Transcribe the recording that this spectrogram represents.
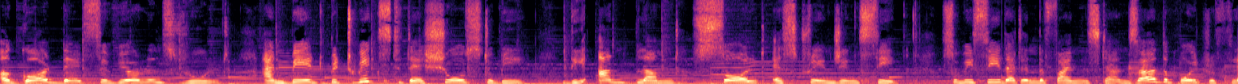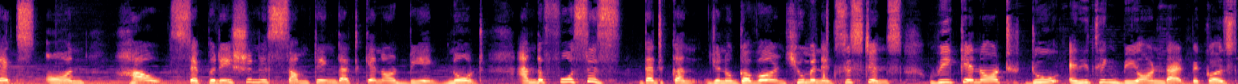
a God their severance ruled, and bade betwixt their shores to be the unplumbed, salt, estranging sea. So we see that in the final stanza, the poet reflects on how separation is something that cannot be ignored, and the forces that can you know govern human existence we cannot do anything beyond that because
